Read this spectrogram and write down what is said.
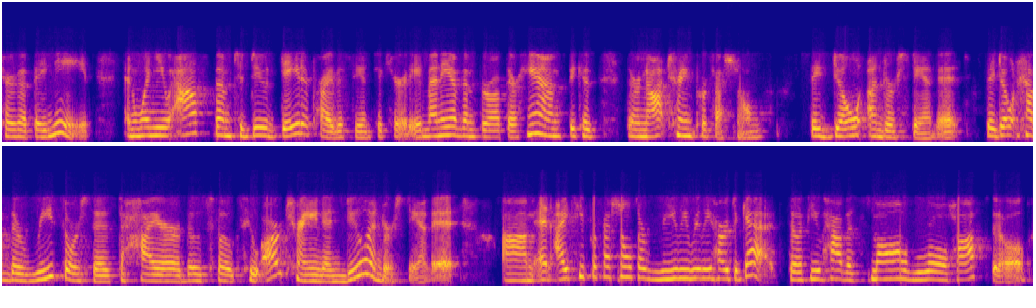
care that they need. And when you ask them to do data privacy and security, many of them throw up their hands because they're not trained professionals they don't understand it. They don't have the resources to hire those folks who are trained and do understand it. Um, and IT professionals are really, really hard to get. So if you have a small rural hospital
